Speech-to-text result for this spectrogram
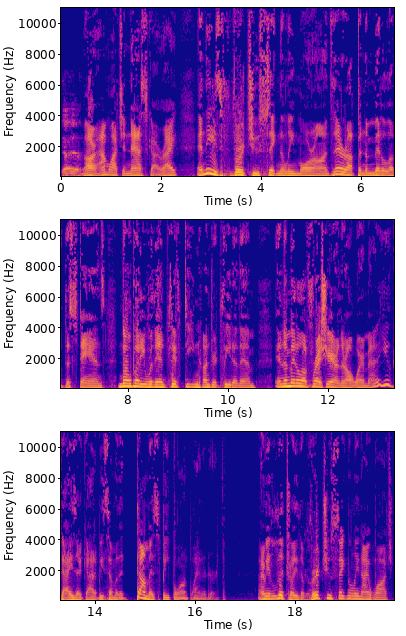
Yeah, yeah. All right, I'm watching NASCAR, right? And these virtue signaling morons, they're up in the middle of the stands, nobody within 1500 feet of them, in the middle of fresh air, and they're all wearing masks. You guys are gotta be some of the dumbest people on planet Earth. I mean, literally the virtue signaling I watch,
